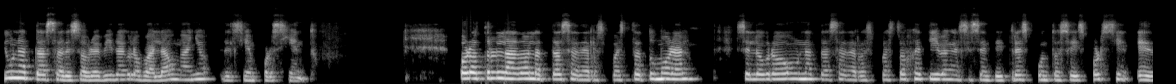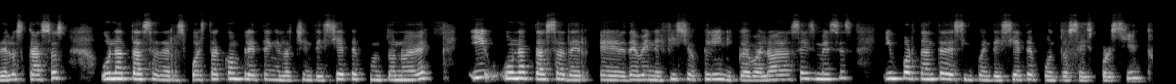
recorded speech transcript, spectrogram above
y una tasa de sobrevida global a un año del 100%. Por otro lado, la tasa de respuesta tumoral se logró una tasa de respuesta objetiva en el 63.6% eh, de los casos, una tasa de respuesta completa en el 87.9% y una tasa eh, de beneficio clínico evaluada a seis meses importante de 57.6%.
